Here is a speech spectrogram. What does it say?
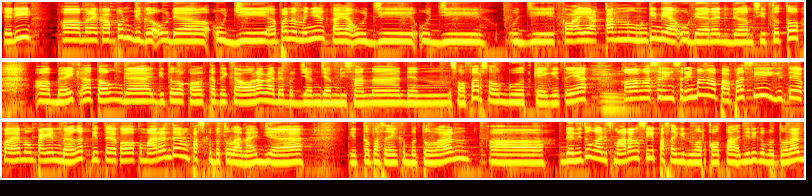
Jadi eh, mereka pun juga udah uji apa namanya kayak uji uji uji kelayakan mungkin ya udara di dalam situ tuh eh, baik atau enggak gitu loh kalau ketika orang ada berjam-jam di sana dan so far so good kayak gitu ya. Kalau nggak sering-sering mah nggak apa-apa sih gitu ya. Kalau emang pengen banget gitu ya. Kalau kemarin tuh emang pas kebetulan aja gitu pas lagi kebetulan eh, dan itu nggak di Semarang sih pas lagi di luar kota. Jadi kebetulan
